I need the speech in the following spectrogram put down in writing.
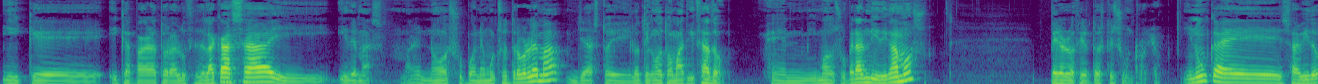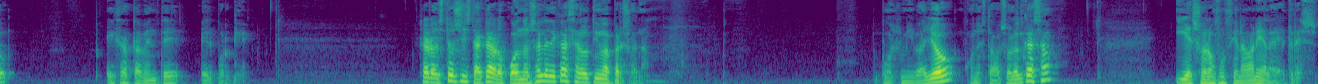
y que, y que apagara todas las luces de la casa y, demás. No supone mucho problema, ya estoy, lo tengo automatizado en mi modo superandi, digamos, pero lo cierto es que es un rollo. Y nunca he sabido exactamente el por qué. Claro, esto sí está claro, cuando sale de casa la última persona pues me iba yo cuando estaba solo en casa y eso no funcionaba ni a la de 3.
